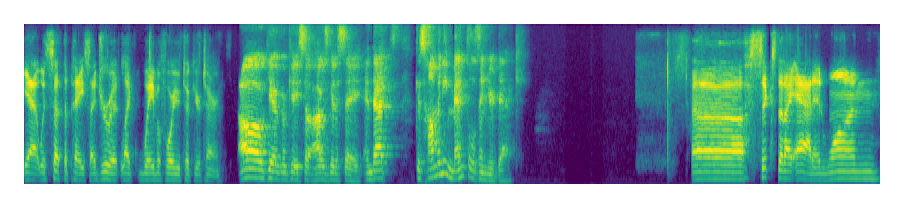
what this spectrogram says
Yeah, it was set the pace. I drew it like way before you took your turn. Oh, okay, okay, okay. So I was gonna say, and that's because how many mentals in your deck? Uh six that I added. One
